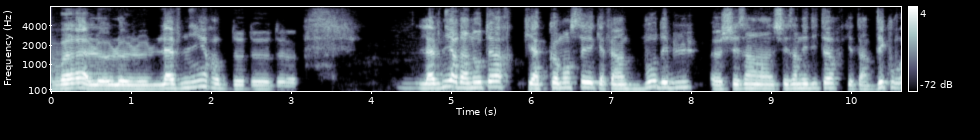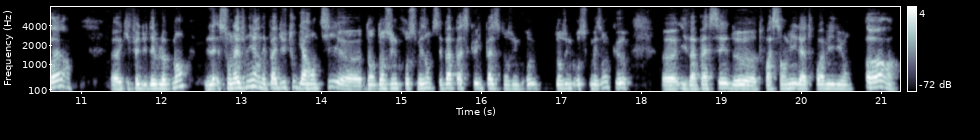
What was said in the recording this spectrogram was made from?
voilà, l'avenir de, l'avenir d'un auteur qui a commencé, qui a fait un beau début euh, chez un, chez un éditeur qui est un découvreur, qui fait du développement, son avenir n'est pas du tout garanti dans, une grosse maison. C'est pas parce qu'il passe dans une, dans une grosse maison qu'il il va passer de 300 000 à 3 millions. Or,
